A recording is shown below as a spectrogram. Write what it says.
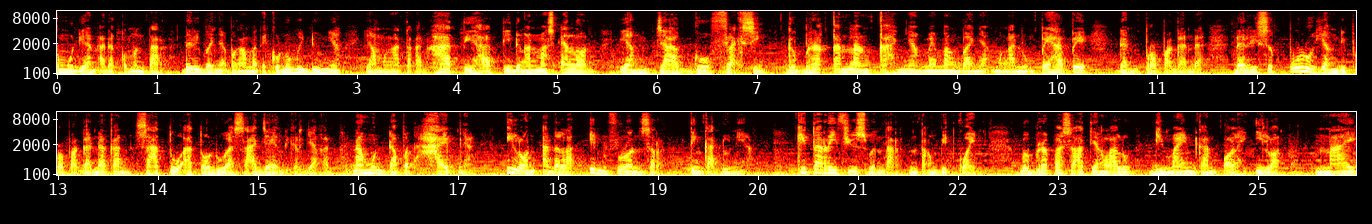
kemudian ada komentar dari banyak pengamat ekonomi dunia yang mengatakan hati-hati dengan Mas Elon yang jago flexing. Gebrakan langkahnya memang banyak mengandung PHP dan propaganda. Dari 10 yang dipropagandakan, satu atau dua saja yang dikerjakan. Namun dapat hype-nya. Elon adalah influencer tingkat dunia. Kita review sebentar tentang Bitcoin. Beberapa saat yang lalu dimainkan oleh Elon naik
